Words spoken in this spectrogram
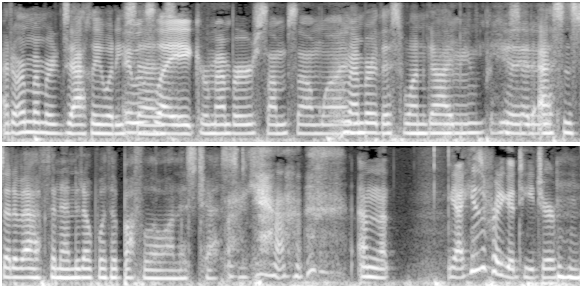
I don't remember exactly what he said. it was like remember some someone. remember this one guy? Mm, he said S instead of F and ended up with a buffalo on his chest. Yeah, and that, yeah, he's a pretty good teacher. hmm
